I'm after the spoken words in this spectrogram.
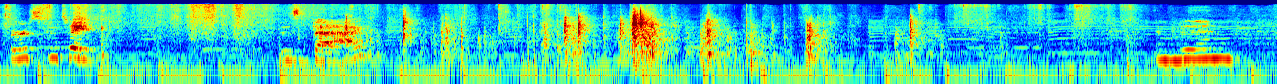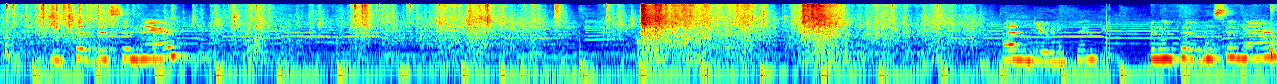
First we take this bag. And then you put this in there. I didn't do anything. Then we put this in there.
